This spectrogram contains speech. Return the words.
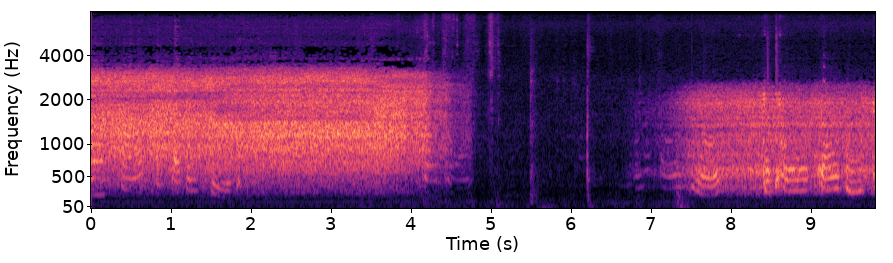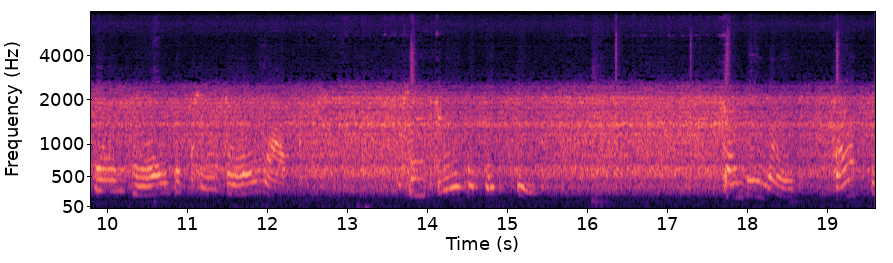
Point five to seven feet. to six feet. Sunday night, south to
